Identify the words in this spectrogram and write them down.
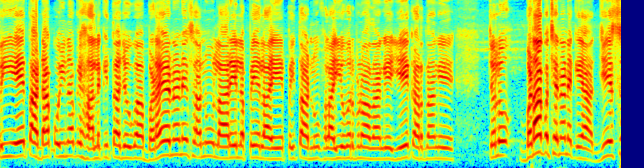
ਵੀ ਇਹ ਤੁਹਾਡਾ ਕੋਈ ਨਾ ਕੋਈ ਹੱਲ ਕੀਤਾ ਜਾਊਗਾ। ਬੜਾ ਇਹਨਾਂ ਨੇ ਸਾਨੂੰ ਲਾਰੇ ਲੱਪੇ ਲਾਏ ਵੀ ਤੁਹਾਨੂੰ ਫਲਾਈਓਵਰ ਬਣਾ ਦਾਂਗੇ ਇਹ ਕਰ ਦਾਂਗੇ। ਚਲੋ ਬੜਾ ਕੁਝ ਇਹਨਾਂ ਨੇ ਕਿਹਾ। ਜਿਸ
